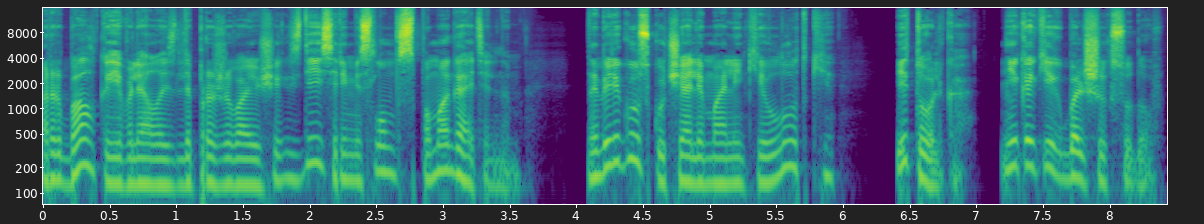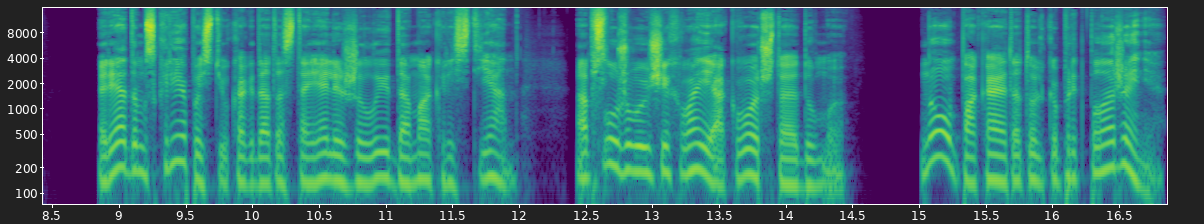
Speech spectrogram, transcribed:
Рыбалка являлась для проживающих здесь ремеслом вспомогательным. На берегу скучали маленькие лодки, и только, никаких больших судов. Рядом с крепостью когда-то стояли жилые дома крестьян, обслуживающих вояк, вот что я думаю. Ну, пока это только предположение.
